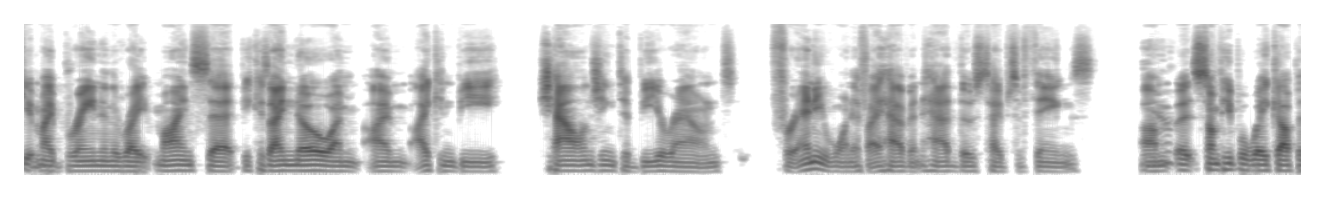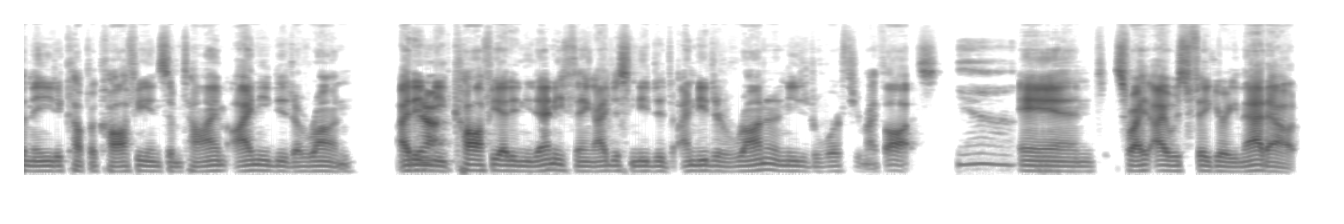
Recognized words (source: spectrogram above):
get Mhm. my brain in the right mindset because I know I'm I'm I can be challenging to be around for anyone if I haven't had those types of things. Um, Yeah. but some people wake up and they need a cup of coffee and some time. I needed a run. I didn't Yeah. need coffee. I didn't need anything. I just needed I needed to run and I needed to work through my thoughts. yeah. And so I, I was figuring that out.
